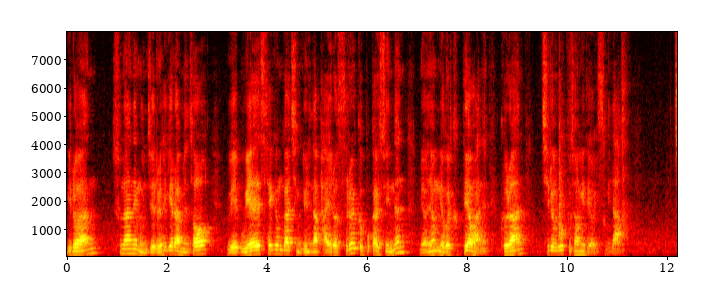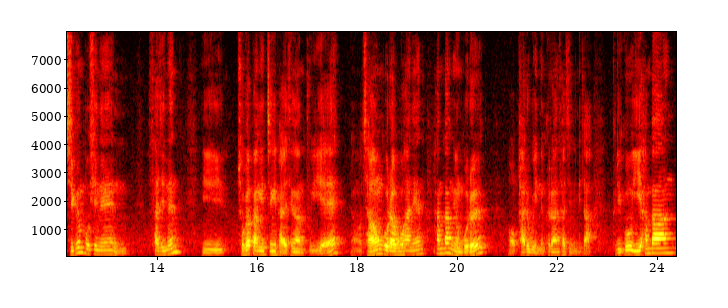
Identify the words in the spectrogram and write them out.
이러한 순환의 문제를 해결하면서 외부의 세균과 진균이나 바이러스를 극복할 수 있는 면역력을 극대화하는 그러한 치료로 구성이 되어 있습니다. 지금 보시는 사진은 이 조갑방익증이 발생한 부위에 어, 자원고라고 하는 한방 연고를 어, 바르고 있는 그러한 사진입니다. 그리고 이 한방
